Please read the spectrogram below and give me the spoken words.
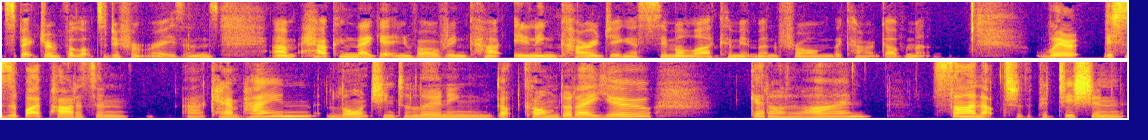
spectrum for lots of different reasons. Um, how can they get involved in, in encouraging a similar commitment from the current government? Where this is a bipartisan uh, campaign, launchintolearning.com.au. Get online, sign up to the petition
